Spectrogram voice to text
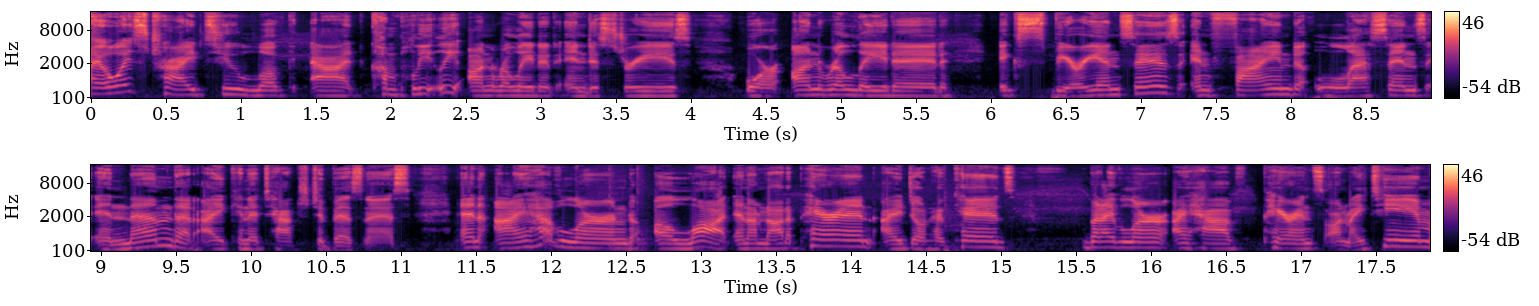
I always try to look at completely unrelated industries or unrelated experiences and find lessons in them that I can attach to business. And I have learned a lot, and I'm not a parent, I don't have kids, but I've learned I have parents on my team,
